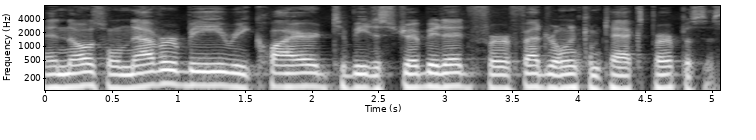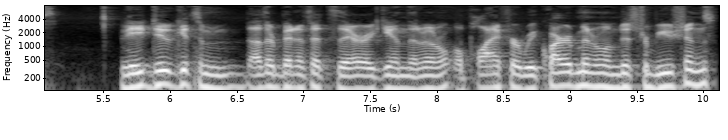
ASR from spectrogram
and those will never be required to be distributed for federal income tax purposes. You do get some other benefits there again that don't apply for required minimum distributions.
